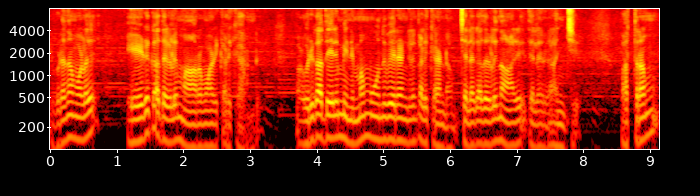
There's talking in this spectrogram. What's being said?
ഇവിടെ നമ്മൾ ഏഴ് കഥകൾ മാറി മാറി കളിക്കാറുണ്ട്. ഒരു കഥയിൽ മിനിമം മൂന്ന് പേരെങ്കിലും കളിക്കാറുണ്ടാവും. ചില കഥകളിൽ നാല് ചില അഞ്ച്. പത്രം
